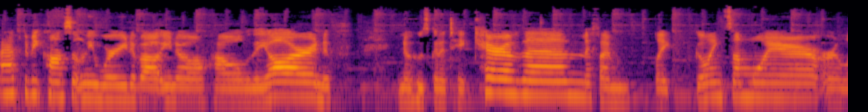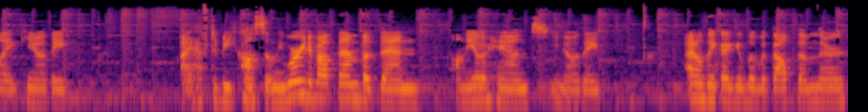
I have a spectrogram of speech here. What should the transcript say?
I have to be constantly worried about, you know, how they are and if, you know, who's to take care of them, if I'm, like, going somewhere or, like, you know, they, I have to be constantly worried about them, but then, on the other hand, you know, they, I don't think I could live without them. They're,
